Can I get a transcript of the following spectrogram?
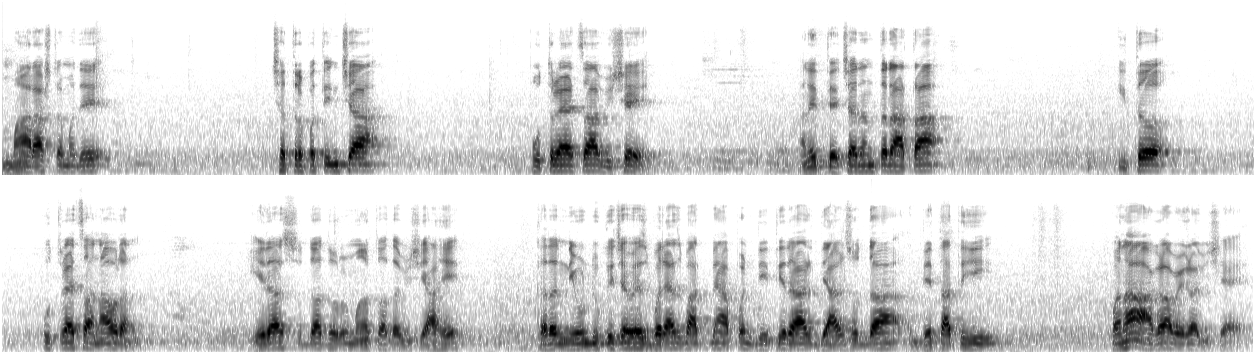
महाराष्ट्रामध्ये छत्रपतींच्या पुतळ्याचा विषय आणि त्याच्यानंतर आता इथं पुतळ्याचं अनावरण यालासुद्धा धरून महत्त्वाचा विषय आहे. कारण निवडणुकीच्या वेळेस बऱ्याच बातम्या आपण देते राहाल द्यालसुद्धा देतातही. पण हा आगळा वेगळा विषय आहे.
